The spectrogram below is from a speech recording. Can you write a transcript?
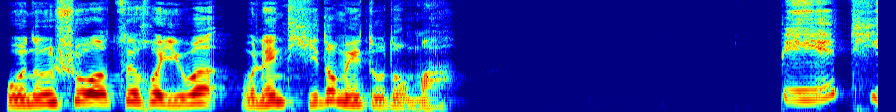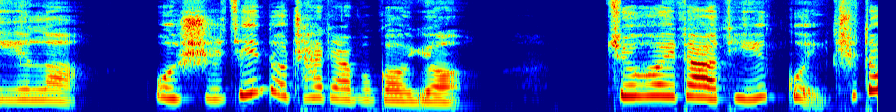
我能说最后一问我连题都没读懂吗？别提了，我时间都差点不够用，最后一道题鬼知道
